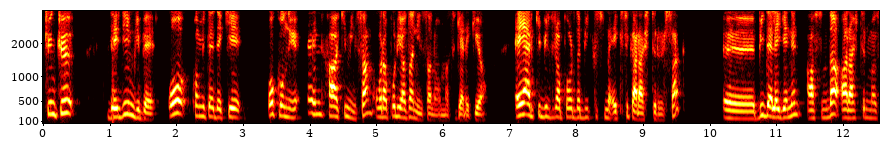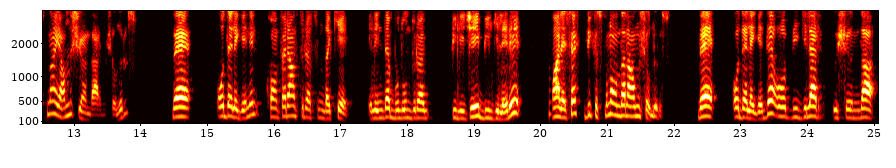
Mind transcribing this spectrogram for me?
Çünkü dediğim gibi o komitedeki o konuyu en hakim insan o raporu yazan insan olması gerekiyor. Eğer ki biz raporda bir kısmı eksik araştırırsak e, bir delegenin aslında araştırmasına yanlış yön vermiş oluruz. Ve o delegenin konferans sırasındaki elinde bulundurabileceği bilgileri maalesef bir kısmını ondan almış oluruz. Ve o delegede o bilgiler ışığında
